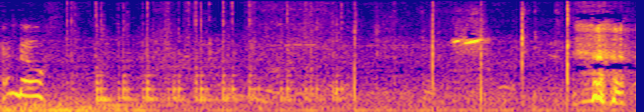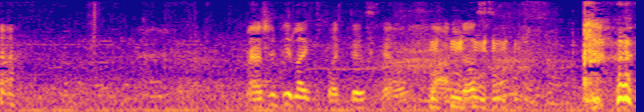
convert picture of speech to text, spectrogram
Hello. Imagine if he like flicked his tail, slapped us.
